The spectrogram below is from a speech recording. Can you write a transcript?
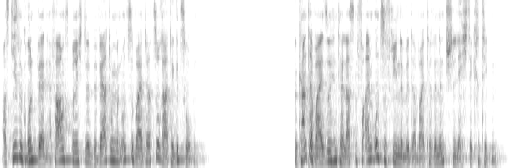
Aus diesem Grund werden Erfahrungsberichte, Bewertungen usw. So zu Rate gezogen. Bekannterweise hinterlassen vor allem unzufriedene Mitarbeiterinnen schlechte Kritiken.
